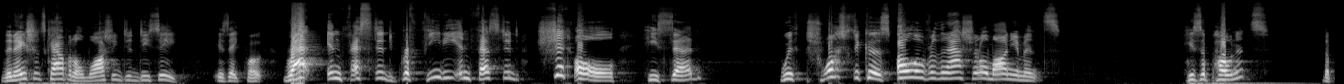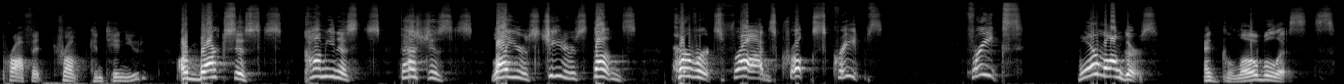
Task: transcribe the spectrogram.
The nation's capital, Washington, D.C., is a quote, rat infested, graffiti infested shithole, he said, with swastikas all over the national monuments. His opponents, the prophet Trump continued, are Marxists, communists, fascists, liars, cheaters, thugs, perverts, frauds, crooks, creeps, freaks, warmongers, and globalists.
